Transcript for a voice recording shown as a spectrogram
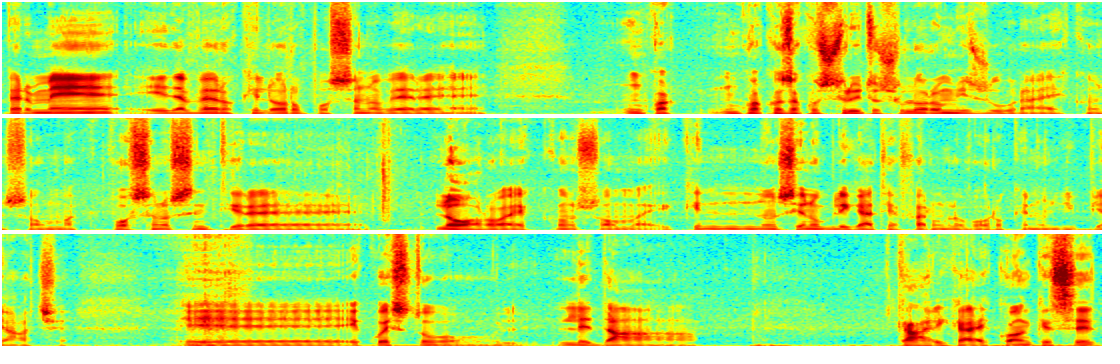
per, me è davvero che loro possano avere un, un qualcosa costruito su loro misura, ecco, insomma, che possano sentire loro, ecco, insomma, che non siano obbligati a fare un lavoro che non gli piace. E, e questo le dà carica, ecco, anche se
